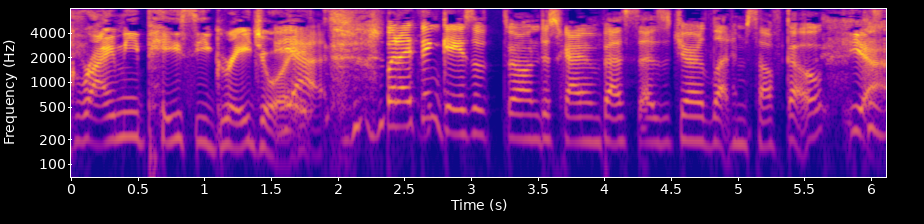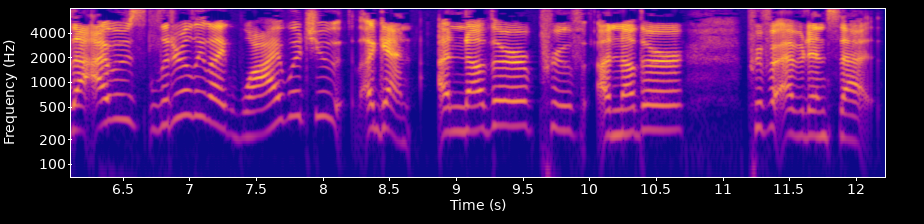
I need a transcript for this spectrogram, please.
grimy, pacey Greyjoy. Yeah, but I think Gay of Thrones described him best as Jared let himself go. Yeah. because I was literally like, why would you? Again, another proof, another proof of evidence that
